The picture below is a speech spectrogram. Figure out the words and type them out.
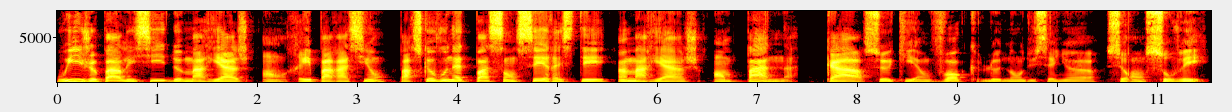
Oui, je parle ici de mariage en réparation parce que vous n'êtes pas censé rester un mariage en panne, car ceux qui invoquent le nom du Seigneur seront sauvés.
